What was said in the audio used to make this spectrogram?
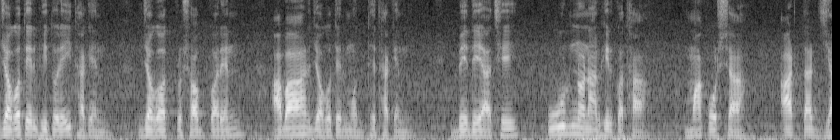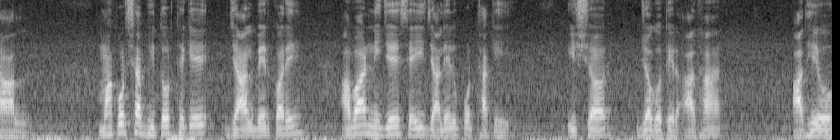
জগতের ভিতরেই থাকেন। জগৎ প্রসব করেন, আবার জগতের মধ্যে থাকেন। বেদে আছে উর্ণ নাভির কথা, মাকড়সা আর তার জাল। মাকড়সা ভিতর থেকে জাল বের করে, আবার নিজে সেই জালের উপর থাকে। ঈশ্বর জগতের আধার, আধেয়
